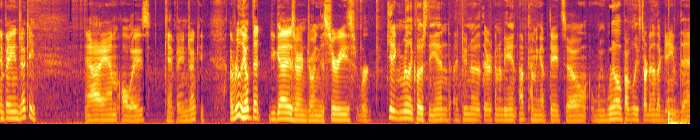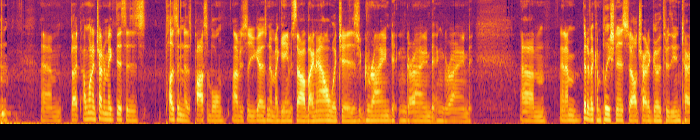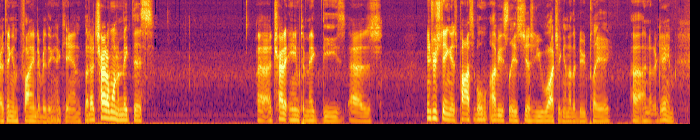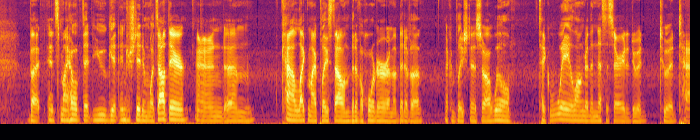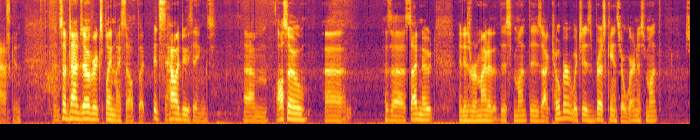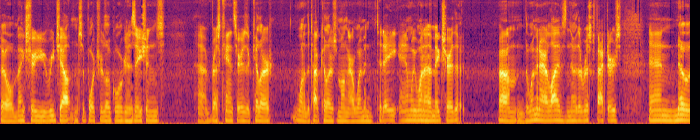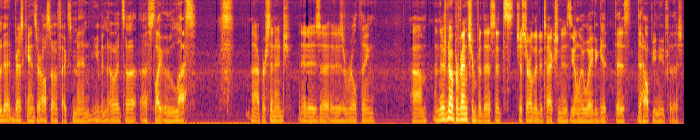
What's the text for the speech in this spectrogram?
Campaign Junkie. I am always Campaign Junkie. I really hope that you guys are enjoying this series. We're getting really close to the end. I do know that there's going to be an upcoming update, so we will probably start another game then. Um, but I want to try to make this as pleasant as possible. Obviously, you guys know my game style by now, which is grind and grind and grind. Um, and I'm a bit of a completionist, so I'll try to go through the entire thing and find everything I can. But I try to want to make this. Uh, I try to aim to make these as interesting as possible. Obviously, it's just you watching another dude play uh, another game. But it's my hope that you get interested in what's out there and um, kind of like my playstyle. I'm a bit of a hoarder. I'm a bit of a, a completionist, so I will take way longer than necessary to do a to a task and and sometimes I over explain myself but it's how I do things. Um, also uh, as a side note it is a reminder that this month is October which is breast cancer awareness month. So make sure you reach out and support your local organizations. Uh, breast cancer is a killer one of the top killers among our women today and we want to make sure that um, the women in our lives know the risk factors and know that breast cancer also affects men, even though it's a, a slightly less uh, percentage. It is a, it is a real thing. Um, and there's no prevention for this. It's just early detection is the only way to get this the help you need for this.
